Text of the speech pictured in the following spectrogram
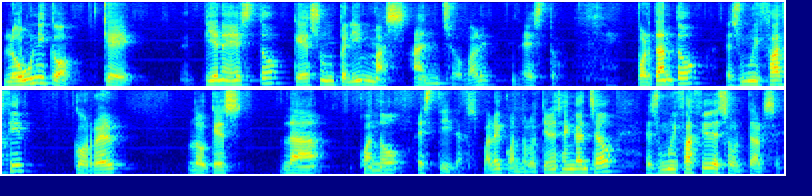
Lo único que tiene esto que es un pelín más ancho, ¿vale? Esto. Por tanto, es muy fácil correr lo que es la cuando estiras, ¿vale? Cuando lo tienes enganchado es muy fácil de soltarse.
